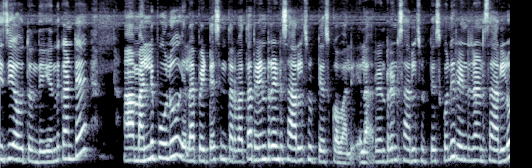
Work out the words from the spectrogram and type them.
ఈజీ అవుతుంది. ఎందుకంటే మల్లెపూలు ఇలా పెట్టేసిన తర్వాత రెండు రెండు సార్లు చుట్టేసుకోవాలి. ఇలా రెండు రెండు సార్లు చుట్టేసుకొని రెండు రెండు సార్లు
